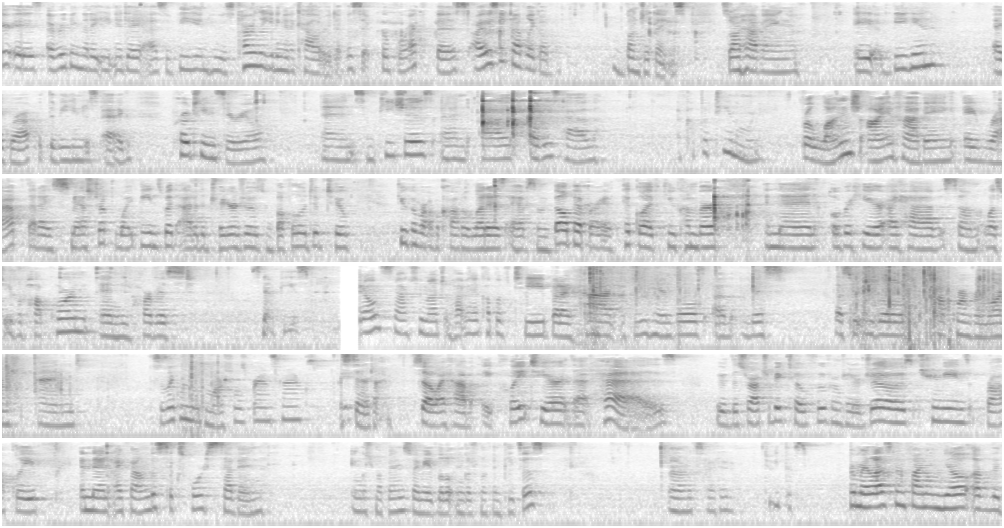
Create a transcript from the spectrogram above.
Here is everything that I eat in a day as a vegan who is currently eating in a calorie deficit. For breakfast, I always like to have like a bunch of things. So I'm having a vegan egg wrap with the vegan just egg, protein cereal, and some peaches, and I always have a cup of tea in the morning. For lunch, I am having a wrap that I smashed up white beans with out of the Trader Joe's Buffalo Dip 2 cucumber, avocado, lettuce. I have some bell pepper, I have pickle, I have cucumber. And then over here I have some Lesser Evil popcorn and the Harvest snap peas. I don't snack too much. I'm having a cup of tea, but I had a few handfuls of this Lesser Evil popcorn for lunch and this is like one of those Marshalls brand snacks. It's dinner time. So I have a plate here that has, we have the sriracha baked tofu from Trader Joe's, string beans, broccoli, and then I found the 647 English muffins. So I made little English muffin pizzas. And I'm excited to eat this. For my last and final meal of the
